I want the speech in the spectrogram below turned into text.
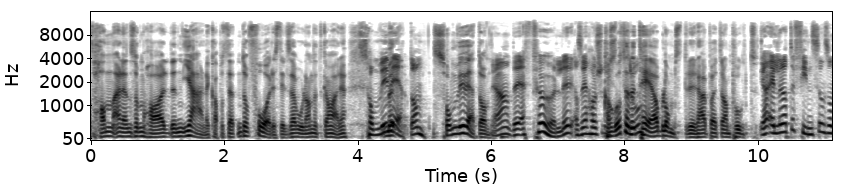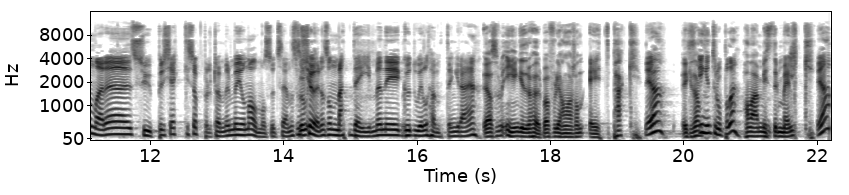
At han er den som har den hjernekapasiteten til å forestille seg hvordan dette kan være. Som vi Men- vet om. Som vi vet om. Ja, det, jeg føler Altså, jeg har så Kan godt hende Thea blomstrer her på et eller annet punkt. ja, Eller at det fins en sånn der eh, superkjekk søppeltømmer med Jon Almaas-utseende som Som- kjører en sånn Matt Damon i Good Will Hunting-greie. Ja, Som ingen gidder å høre på fordi han har sånn eightpack. Ja, Ikke sant? Ingen tror på det. Han er Mr. Melk, Ja.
